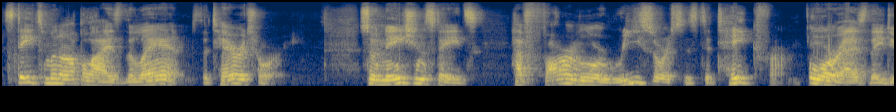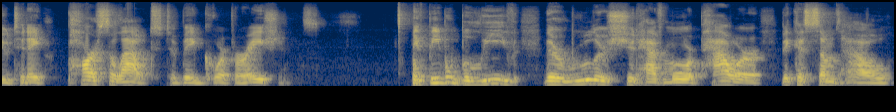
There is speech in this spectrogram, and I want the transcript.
States monopolize the land, the territory. So nation states have far more resources to take from, or as they do today, parcel out to big corporations. If people believe their rulers should have more power because somehow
